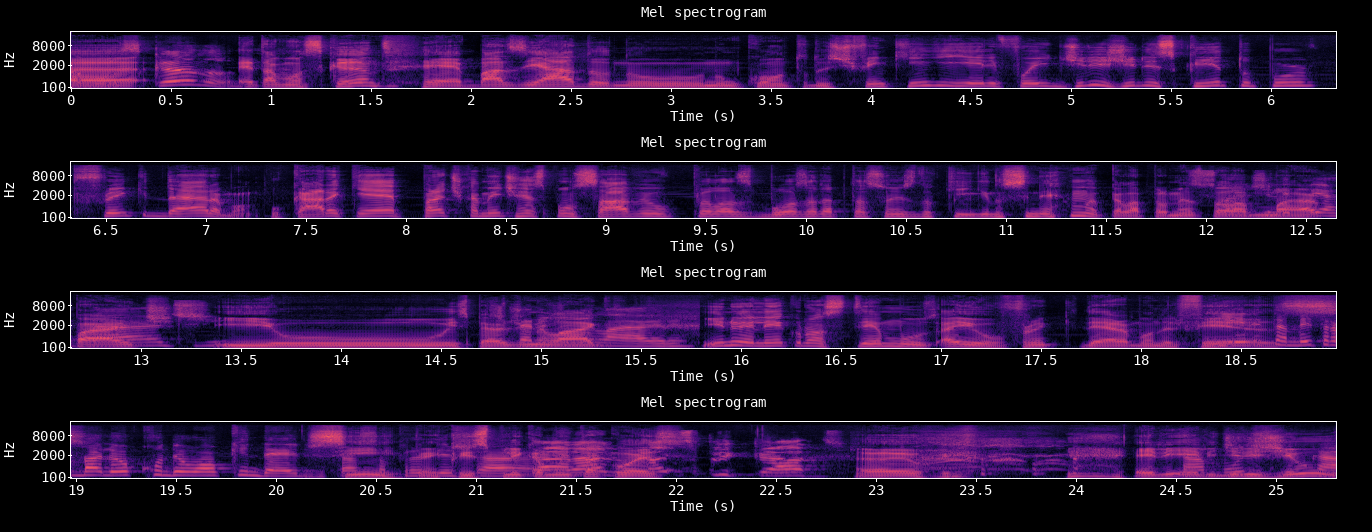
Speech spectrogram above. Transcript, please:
Tá ah, moscando? é, tá moscando, é baseado no, num conto do Stephen King e ele foi dirigido e escrito por Frank Darabont, o cara que é praticamente responsável pelas boas adaptações do King no cinema, pela, pelo menos pela de maior Liberdade. parte. E o Espero, de Espera Milagre. E no elenco nós temos. Aí, o Frank Darabont, ele E fez. ele também trabalhou com The Walking Dead, tá? Sim, Só pra é que deixar... explica muita Caralho, coisa. Tá explicado. É, eu- ele Tá ele dirigiu o.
